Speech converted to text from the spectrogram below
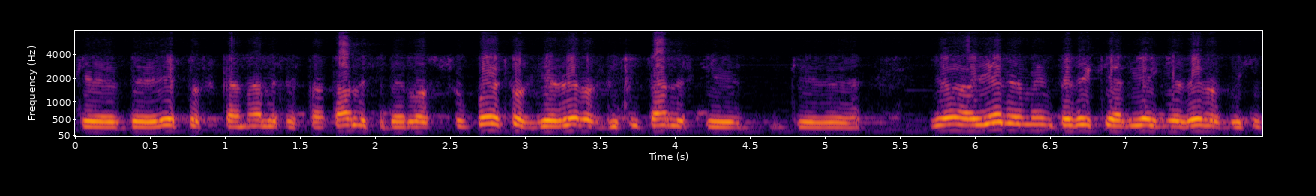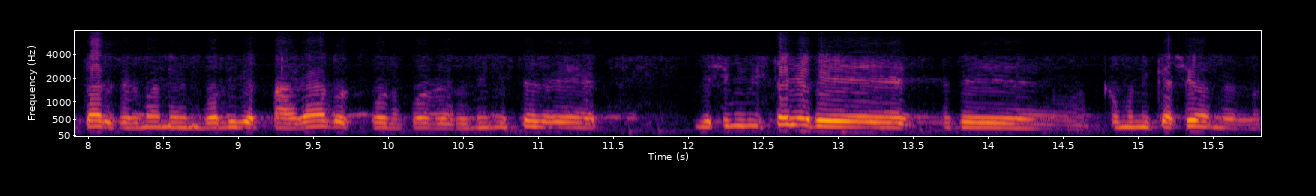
que de estos canales estatales y de los supuestos guerreros digitales que, que yo ayer me enteré que había guerreros digitales, hermano, en Bolivia pagados por, por el ministerio de, viceministerio de, de comunicación,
